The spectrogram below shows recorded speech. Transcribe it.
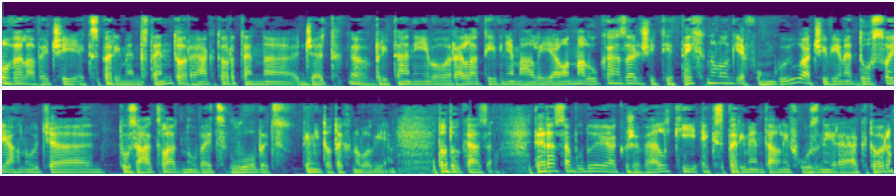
oveľa väčší experiment. Tento reaktor, ten JET, v Británii bol relatívne malý a on mal ukázať, či tie technológie fungujú a či vieme dosojahnuť e, tú základnú vec vôbec týmito technológiami. To dokázal. Teraz sa buduje akože veľký experimentálny fúzny reaktor, e,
